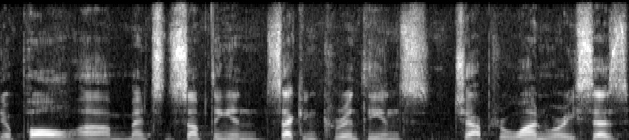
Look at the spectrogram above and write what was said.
You know, Paul uh, mentioned something in 2 Corinthians chapter 1 where he says,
